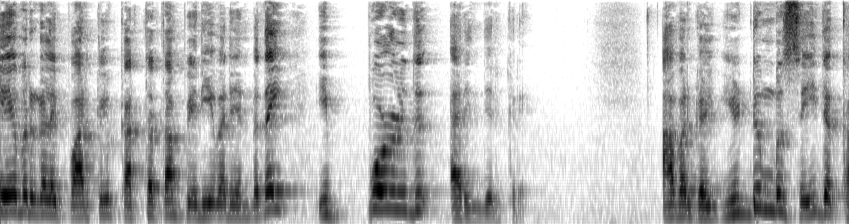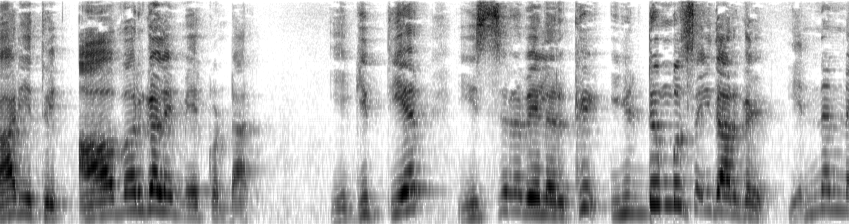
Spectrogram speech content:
தேவர்களை பார்க்கிலும் கர்த்தர் தான் பெரியவர் என்பதை இப்பொழுது அறிந்திருக்கிறேன். அவர்கள் இடும்பு செய்த காரியத்தில் அவர்களை மேற்கொண்டார். எகிப்தியர் இஸ்ரவேலருக்கு இடும்பு செய்தார்கள். என்னென்ன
